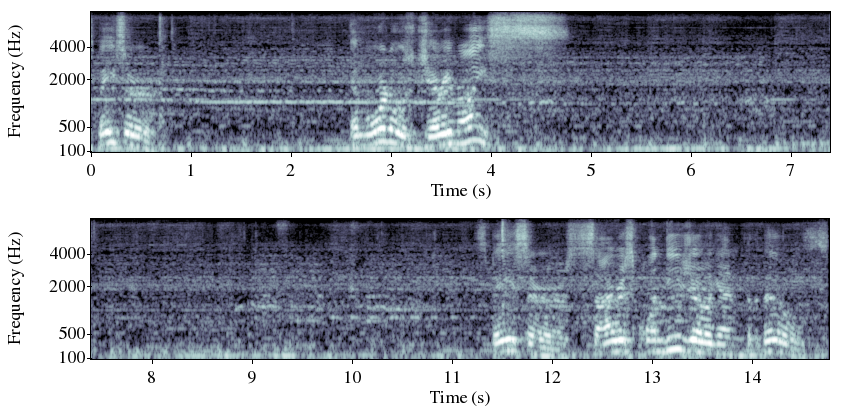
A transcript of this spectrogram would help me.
Spacer. Immortals, Jerry Rice. Spacer, Cyrus Kouandjio again for the Bills.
